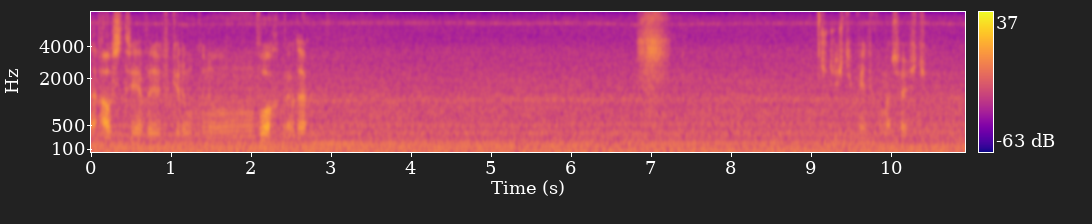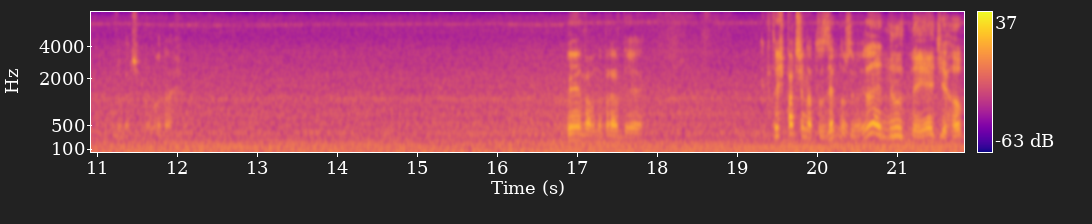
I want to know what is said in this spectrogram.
na Austrię w, w kierunku no, Włoch, prawda? Sześć. Zobaczymy woda. Powiem wam naprawdę, jak ktoś patrzy na to z zewnątrz, to mówi, e, nudne jedzie, hop.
